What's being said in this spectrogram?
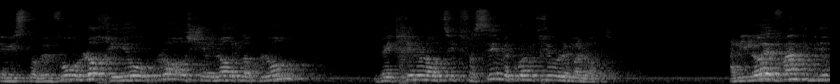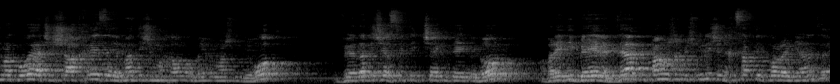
הם הסתובבו, לא חיוך, לא שאלות, לא כלום, והתחילו להוציא טפסים וכולם התחילו למלות. אני לא הבנתי בדיוק מה קורה, עד ששעה אחרי זה הבנתי שמכרנו 40 ומשהו דירות, וידעתי שעשיתי צ'ק די גדול, אבל הייתי בהלם. זה היה פעם ראשונה בשבילי שנחשפתי לכל העניין הזה,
